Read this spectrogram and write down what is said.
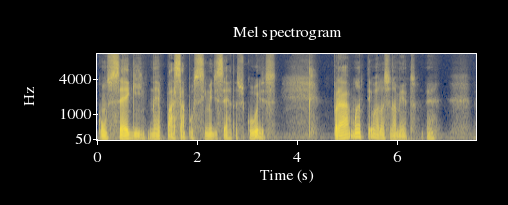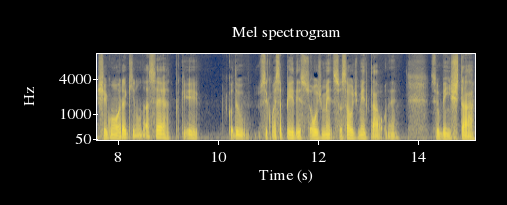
Consegue né, passar por cima de certas coisas para manter o relacionamento, né? Chega uma hora que não dá certo, porque quando você começa a perder sua saúde, mental, né? Seu bem-estar.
